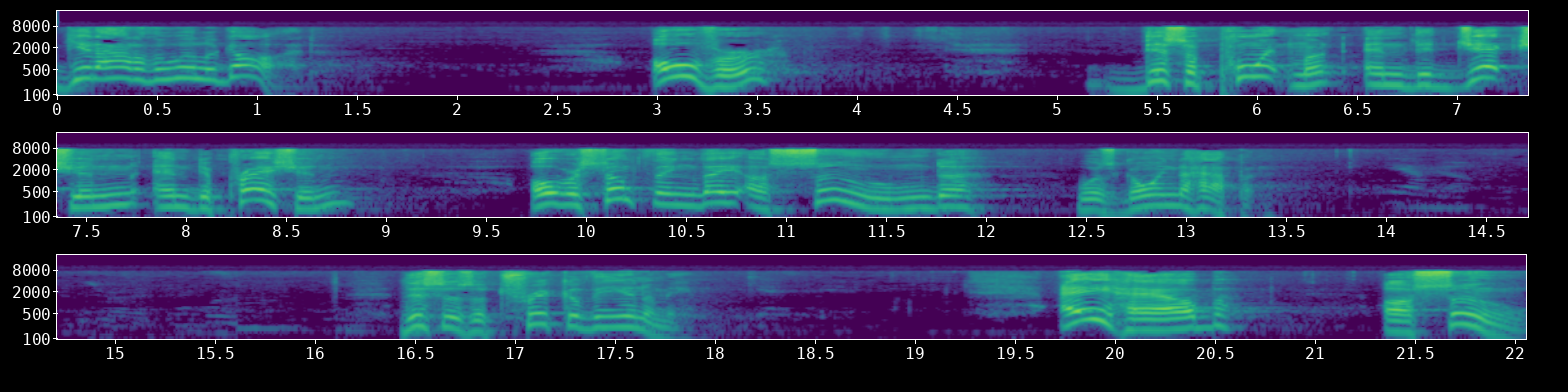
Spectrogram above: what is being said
get out of the will of God over disappointment and dejection and depression over something they assumed was going to happen. This is a trick of the enemy. Ahab assumed.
